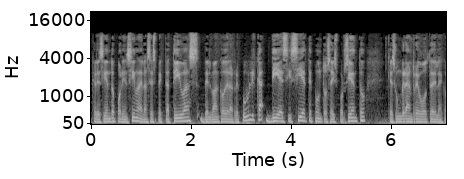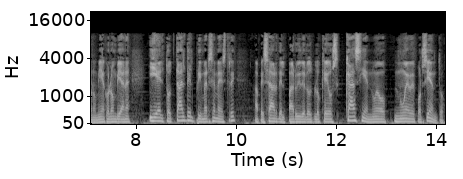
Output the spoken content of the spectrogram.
creciendo por encima de las expectativas del Banco de la República, 17.6%, que es un gran rebote de la economía colombiana, y el total del primer semestre, a pesar del paro y de los bloqueos, casi en nuevo 9%.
